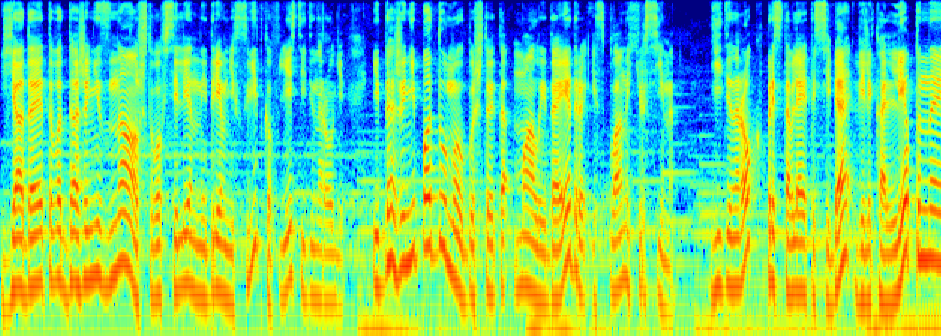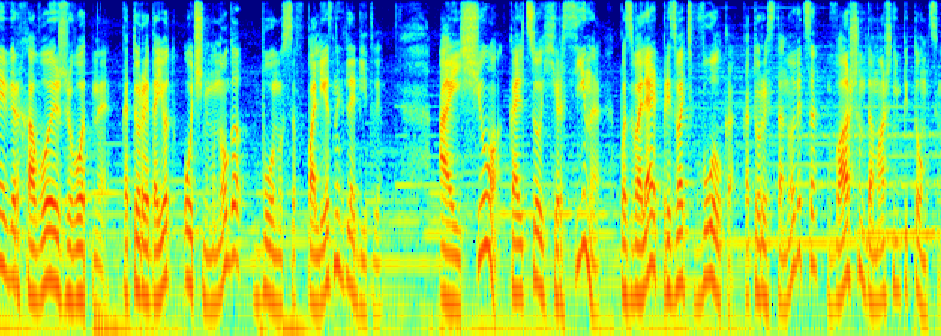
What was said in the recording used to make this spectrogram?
Я до этого даже не знал, что во вселенной древних свитков есть единороги, и даже не подумал бы, что это малый Даэдра из плана Херсина. Единорог представляет из себя великолепное верховое животное, которое дает очень много бонусов, полезных для битвы. А еще кольцо Херсина позволяет призвать волка, который становится вашим домашним питомцем.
